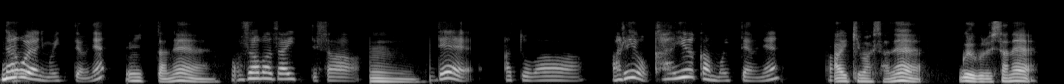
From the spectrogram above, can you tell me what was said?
名古屋にも行ったよね。言ったね。わざわざ行ってさうん。であとはあれよ海遊館も行ったよね。あ、行きましたね。ぐるぐるしたね。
